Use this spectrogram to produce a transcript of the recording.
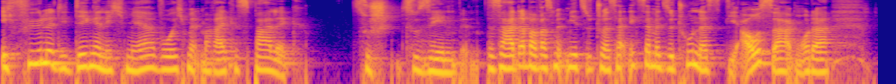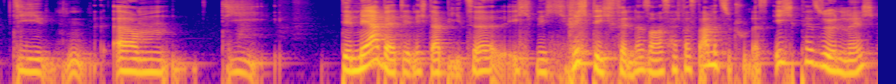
ich fühle die Dinge nicht mehr, wo ich mit Mareike Spalek zu, zu sehen bin. Das hat aber was mit mir zu tun. Das hat nichts damit zu tun, dass die Aussagen oder die, ähm, die, den Mehrwert, den ich da biete, ich nicht richtig finde, sondern es hat was damit zu tun, dass ich persönlich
